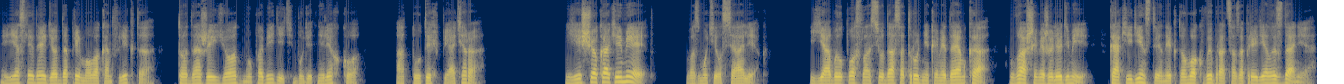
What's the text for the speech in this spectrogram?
Если дойдет до прямого конфликта, то даже ее одну победить будет нелегко, а тут их пятеро. «Еще как имеет!» – возмутился Олег. «Я был послан сюда сотрудниками ДМК, вашими же людьми, как единственный, кто мог выбраться за пределы здания».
